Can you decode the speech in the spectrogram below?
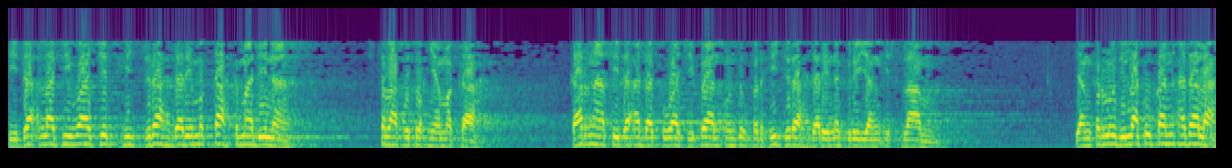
tidak lagi wajib hijrah dari Mekah ke Madinah setelah putusnya Mekah. Karena tidak ada kewajiban untuk berhijrah dari negeri yang Islam. Yang perlu dilakukan adalah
